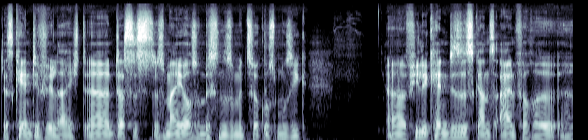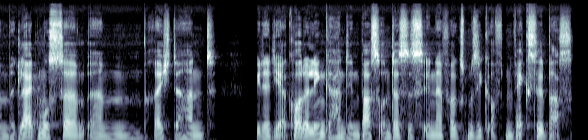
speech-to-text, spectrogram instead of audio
Das kennt ihr vielleicht. Äh, das ist, das meine ich auch so ein bisschen so mit Zirkusmusik. Äh, viele kennen dieses ganz einfache äh, Begleitmuster, ähm, rechte Hand wieder die Akkorde, linke Hand den Bass und das ist in der Volksmusik oft ein Wechselbass.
